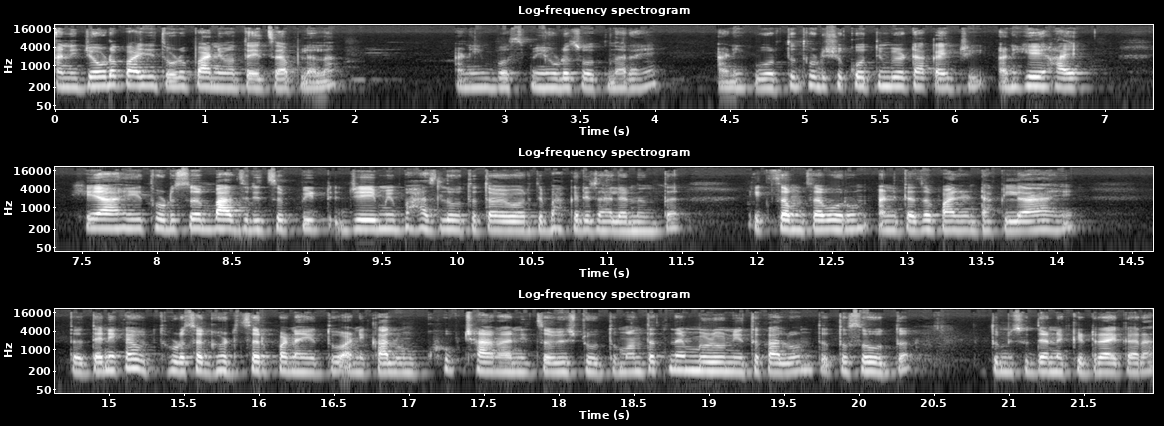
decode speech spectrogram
आणि जेवढं पाहिजे तेवढं पाणी ओतायचं आपल्याला. आणि बस मी एवढंच ओतणार आहे. आणि वरतून थोडीशी कोथिंबीर टाकायची. आणि हे हाय हे आहे थोडंसं बाजरीचं पीठ जे मी भाजलं होतं तव्यावरती भाकरी झाल्यानंतर. एक चमचा भरून आणि त्याचं पाणी टाकलेलं आहे. तर त्याने काय होतं थोडासा घटसरपणा येतो आणि कालवण खूप छान आणि चविष्ट होतं. म्हणतात ना मिळून येतं कालवण तर तसं होतं. तुम्हीसुद्धा नक्की ट्राय करा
